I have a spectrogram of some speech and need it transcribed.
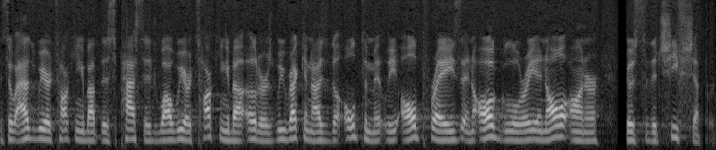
And so, as we are talking about this passage, while we are talking about elders, we recognize that ultimately all praise and all glory and all honor goes to the chief shepherd.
